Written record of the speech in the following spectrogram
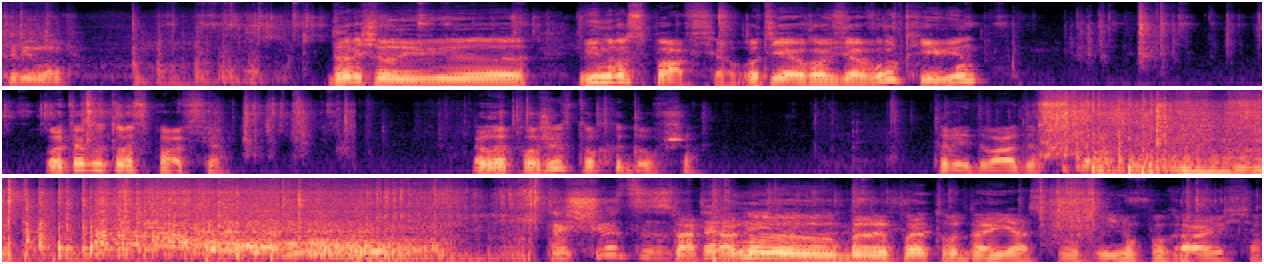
Три нуль. До речі, е, він розпався. От я його взяв в руки і він. Отак от розпався. Але прожив трохи довше. 3, 2, 1. Та що це за Так, а ну бери Петру, дай я з- їм пограюся.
